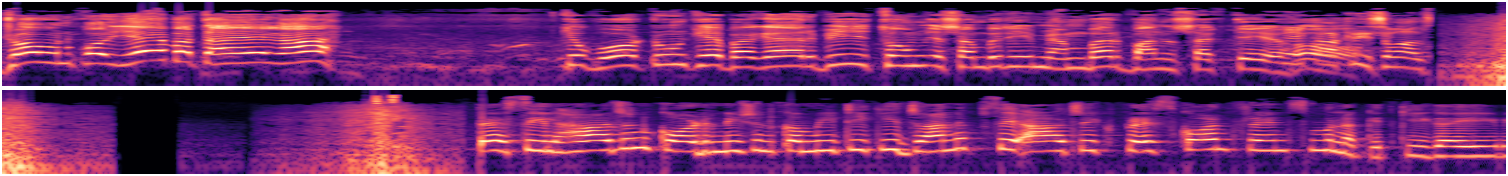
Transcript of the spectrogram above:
جو ان کو یہ بتائے گا کہ ووٹوں کے بغیر بھی تم اسمبلی ممبر بن سکتے ہو۔ تحصیل ہاجن کوارڈینیشن کمیٹی کی جانب سے آج ایک پریس کانفرنس منعقد کی گئی۔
